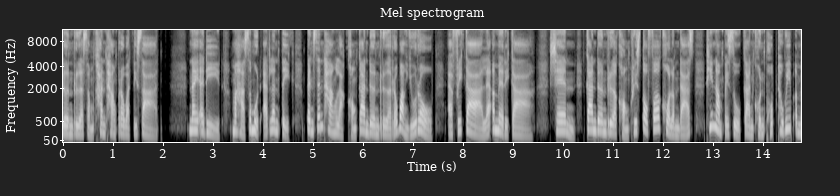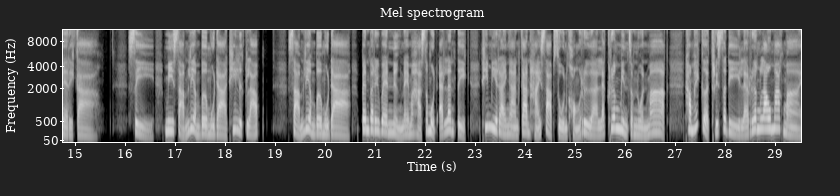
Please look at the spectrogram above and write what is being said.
เดินเรือสำคัญทางประวัติศาสตร์ ในอดีต มหาสมุทรแอตแลนติก เป็นเส้นทางหลักของการเดินเรือระหว่างยุโรป แอฟริกา และอเมริกา เช่น การเดินเรือของคริสโตเฟอร์โคลัมดัส ที่นำไปสู่การค้นพบทวีปอเมริกา 4. มีสามเหลี่ยมเบอร์มูดาที่ลึกลับสามเหลี่ยมเบอร์มูดา เป็นบริเวณหนึ่งในมหาสมุทรแอตแลนติก ที่มีรายงานการหายสาบสูญของเรือและเครื่องบินจำนวนมากทำให้เกิดทฤษฎีและเรื่องเล่ามากมาย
